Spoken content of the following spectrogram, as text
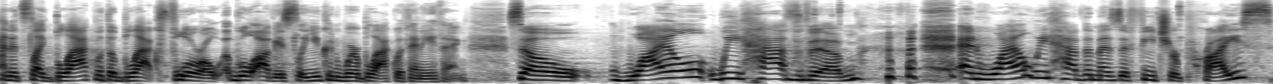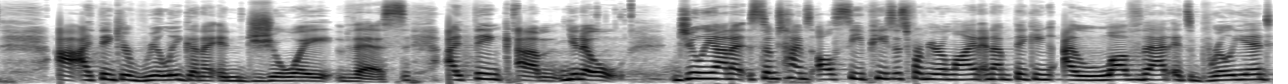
and it's like black with a black floral. Well, obviously you can wear black with anything. So while we have them, and while we have them as a feature price, uh, I think you're really gonna enjoy this. I think, um, you know, Giuliana, sometimes I'll see pieces from your line and I'm thinking, I love that, it's brilliant.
